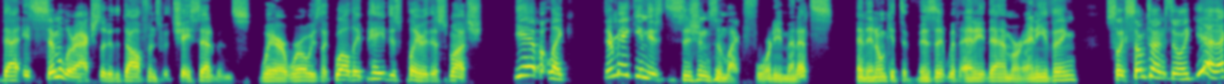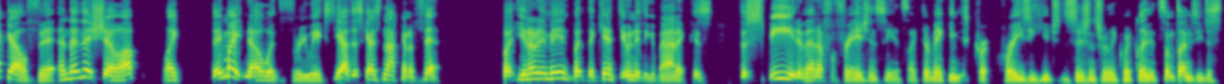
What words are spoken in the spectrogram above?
that it's similar actually to the Dolphins with Chase Edmonds, where we're always like, well, they paid this player this much. Yeah, but like they're making these decisions in like 40 minutes and they don't get to visit with any of them or anything. So like sometimes they're like, yeah, that guy will fit. And then they show up, like they might know in three weeks, yeah, this guy's not going to fit. But you know what I mean? But they can't do anything about it because the speed of NFL free agency, it's like they're making these cr- crazy, huge decisions really quickly that sometimes you just,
